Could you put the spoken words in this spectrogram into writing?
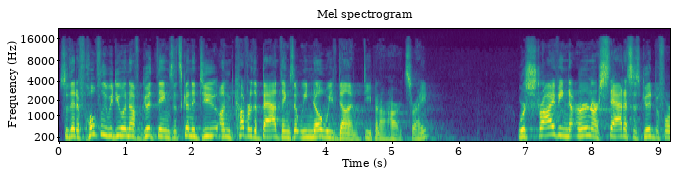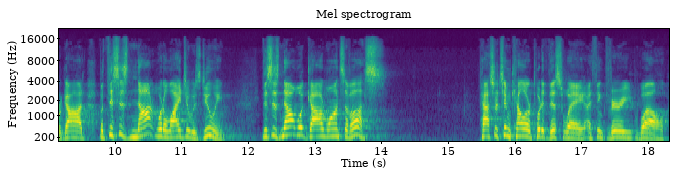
So that if hopefully we do enough good things, it's going to do uncover the bad things that we know we've done deep in our hearts, right? We're striving to earn our status as good before God, but this is not what Elijah was doing. This is not what God wants of us. Pastor Tim Keller put it this way, I think very well.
